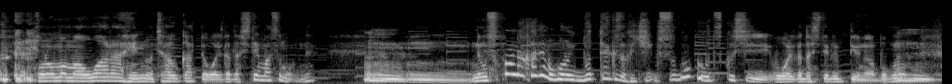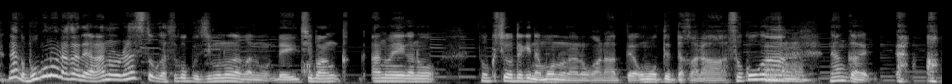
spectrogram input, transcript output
このまま終わらへんのちゃうかって終わり方してますもんね。う。うんん。でもその中でもこの物体 X がひすごく美しい終わり方してるっていうのが僕の、うん。なんか僕の中ではあのラストがすごく自分の中ので一番あの映画の特徴的なものなのかなって思ってたから、そこが、うんなんか、あ、あ、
